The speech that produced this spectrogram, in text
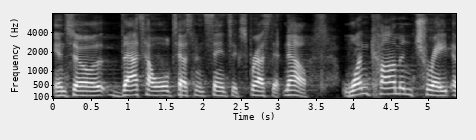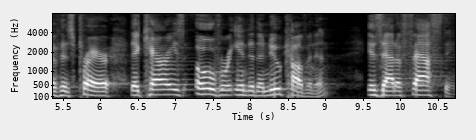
And so that's how Old Testament saints expressed it. Now, one common trait of his prayer that carries over into the new covenant is that of fasting.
